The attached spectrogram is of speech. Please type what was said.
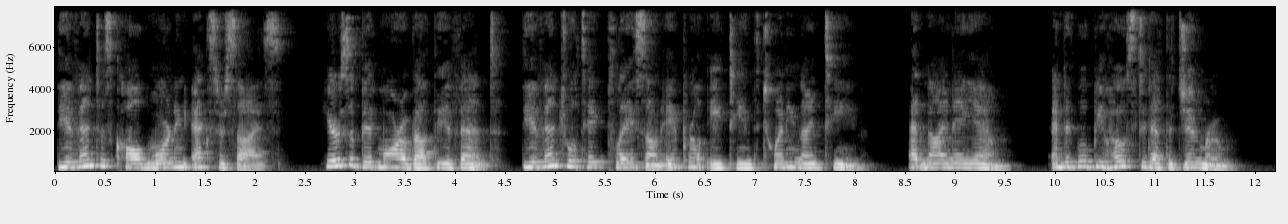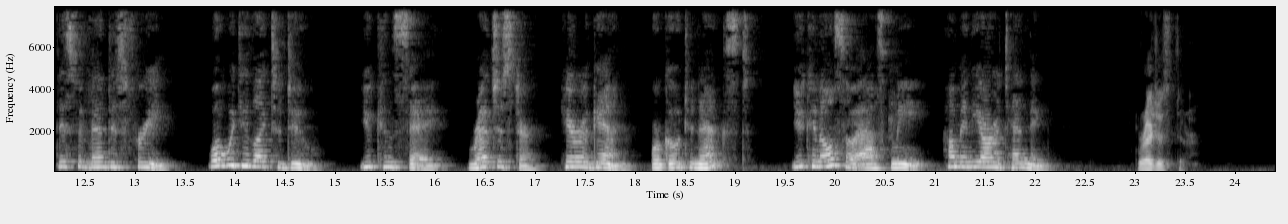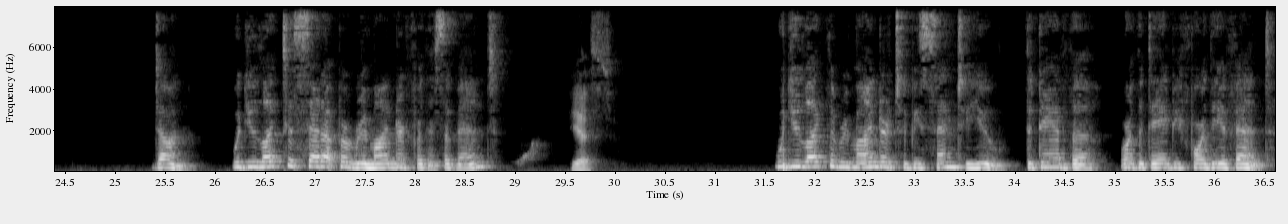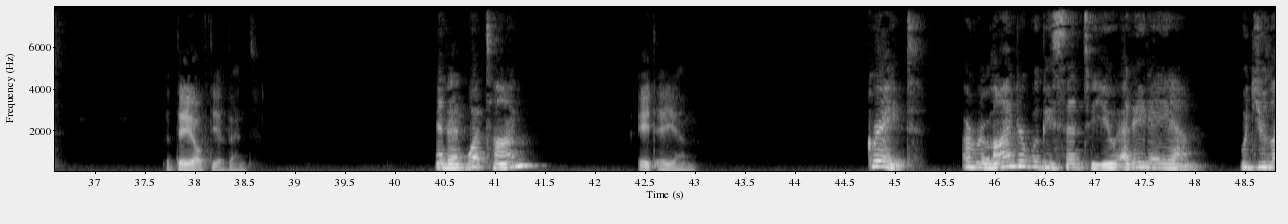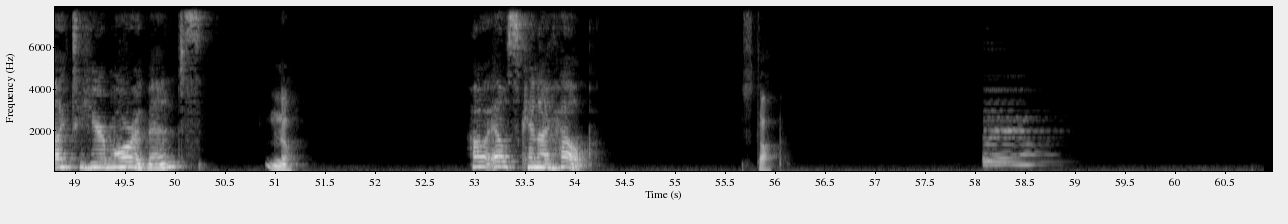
The event is called Morning Exercise. Here's a bit more about the event. The event will take place on April 18, 2019 at 9 a.m. and it will be hosted at the gym room. This event is free. What would you like to do? You can say, register, here again, or go to next. You can also ask me, how many are attending? Register. Done. Would you like to set up a reminder for this event? Yes. Would you like the reminder to be sent to you the day of the or the day before the event? The day of the event. And at what time? 8 a.m. Great. A reminder will be sent to you at 8 a.m. Would you like to hear more events? No. How else can I help? Stop.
